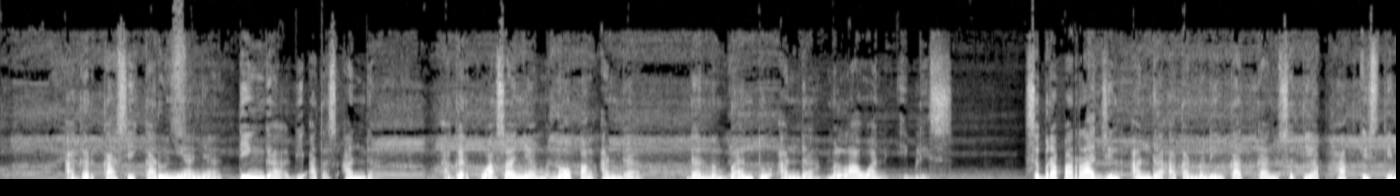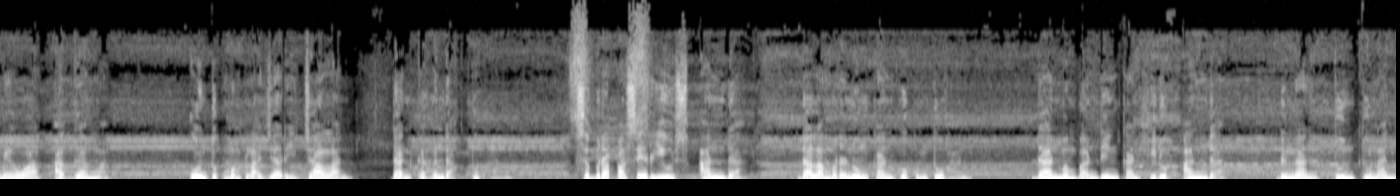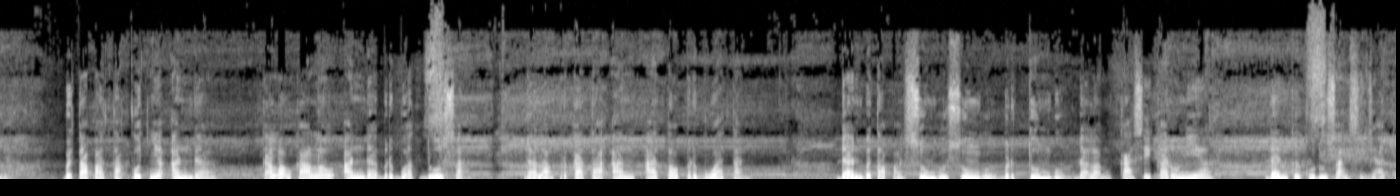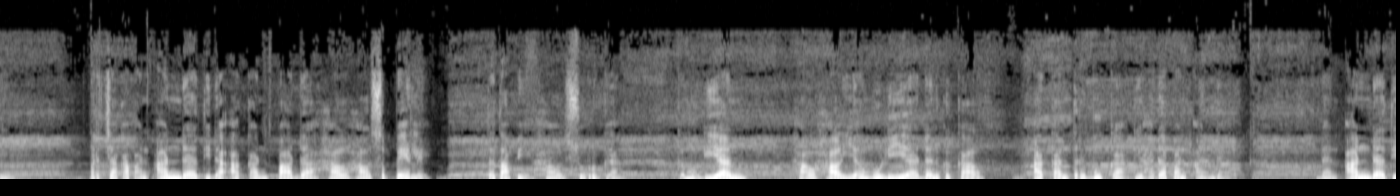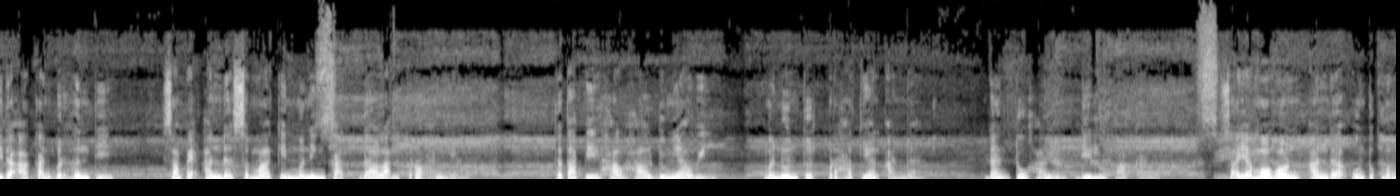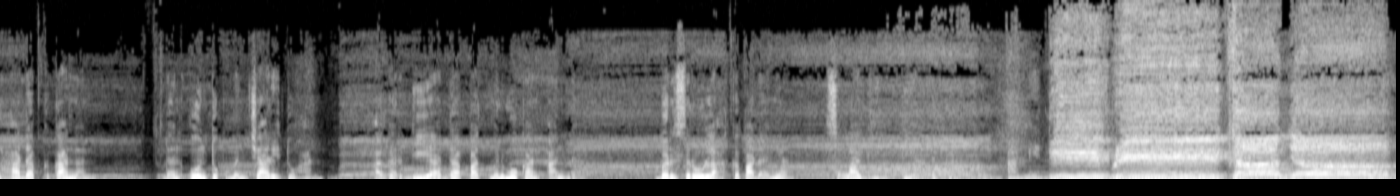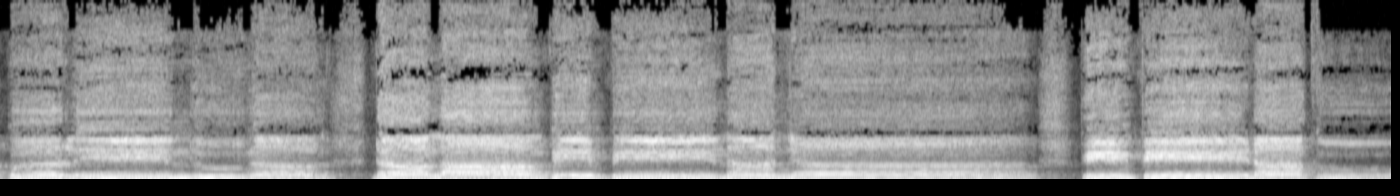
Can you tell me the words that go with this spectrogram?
agar kasih karunia-Nya tinggal di atas Anda, agar kuasanya menopang Anda dan membantu Anda melawan iblis. Seberapa rajin Anda akan meningkatkan setiap hak istimewa agama untuk mempelajari jalan dan kehendak Tuhan. Seberapa serius Anda dalam merenungkan hukum Tuhan dan membandingkan hidup Anda dengan tuntunannya. Betapa takutnya Anda kalau-kalau Anda berbuat dosa dalam perkataan atau perbuatan dan betapa sungguh-sungguh bertumbuh dalam kasih karunia dan kekudusan sejati. Percakapan Anda tidak akan pada hal-hal sepele, tetapi hal surga. Kemudian, hal-hal yang mulia dan kekal akan terbuka di hadapan Anda, dan Anda tidak akan berhenti sampai Anda semakin meningkat dalam kerohanian. Tetapi hal-hal duniawi menuntut perhatian Anda dan Tuhan dilupakan. Saya mohon Anda untuk menghadap ke kanan dan untuk mencari Tuhan, agar Dia dapat menemukan Anda. Berserulah kepadanya selagi Dia dekat. Amin.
